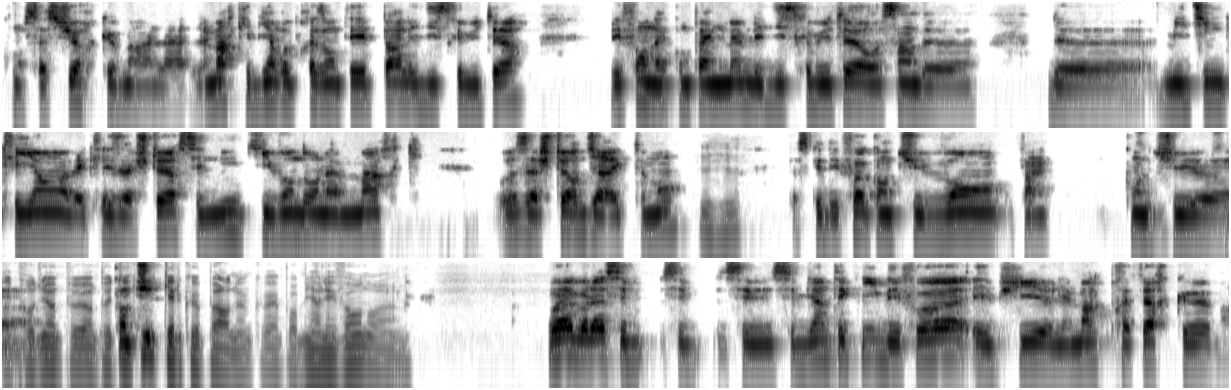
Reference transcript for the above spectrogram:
qu'on s'assure que ben, la, la, marque est bien représentée par les distributeurs. Des fois, on accompagne même les distributeurs au sein de, de meeting clients avec les acheteurs. C'est nous qui vendons la marque aux acheteurs directement. Mm-hmm. Parce que des fois, quand tu vends, enfin, quand tu. Euh, c'est des produits un peu, un peu techniques quelque part, donc ouais, pour bien les vendre. Ouais, voilà, c'est bien technique des fois. Et puis, euh, les marques préfèrent que ben,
